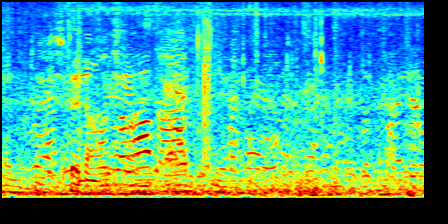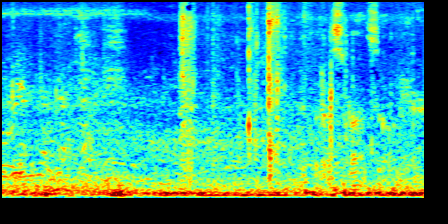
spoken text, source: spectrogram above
And ten dollars for a car. Yeah. Got spots on here.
